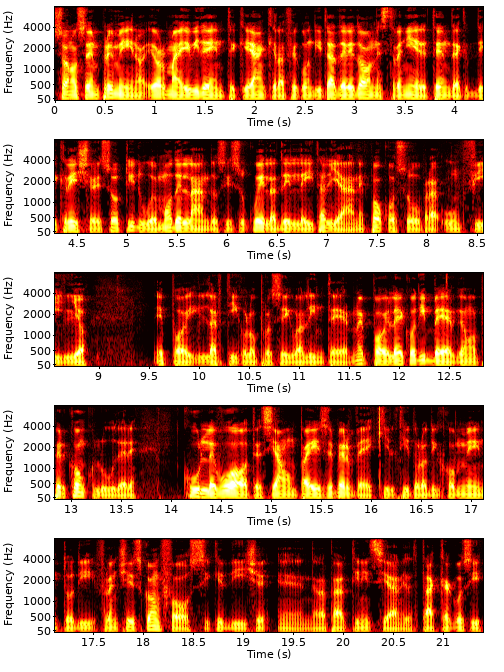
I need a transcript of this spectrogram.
sono sempre meno e ormai è evidente che anche la fecondità delle donne straniere tende a decrescere sotto i due, modellandosi su quella delle italiane, poco sopra un figlio. E poi l'articolo prosegue all'interno. E poi l'eco di Bergamo per concludere culle vuote, siamo un paese per vecchi, il titolo del commento di Francesco Anfossi che dice eh, nella parte iniziale, attacca così,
